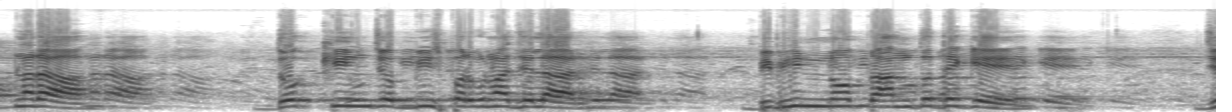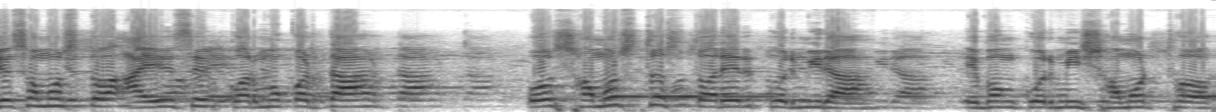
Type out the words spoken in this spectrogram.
আপনারা দক্ষিণ চব্বিশ পরগনা জেলার বিভিন্ন প্রান্ত থেকে যে সমস্ত আইএসএফ কর্মকর্তা ও সমস্ত স্তরের কর্মীরা এবং কর্মী সমর্থক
